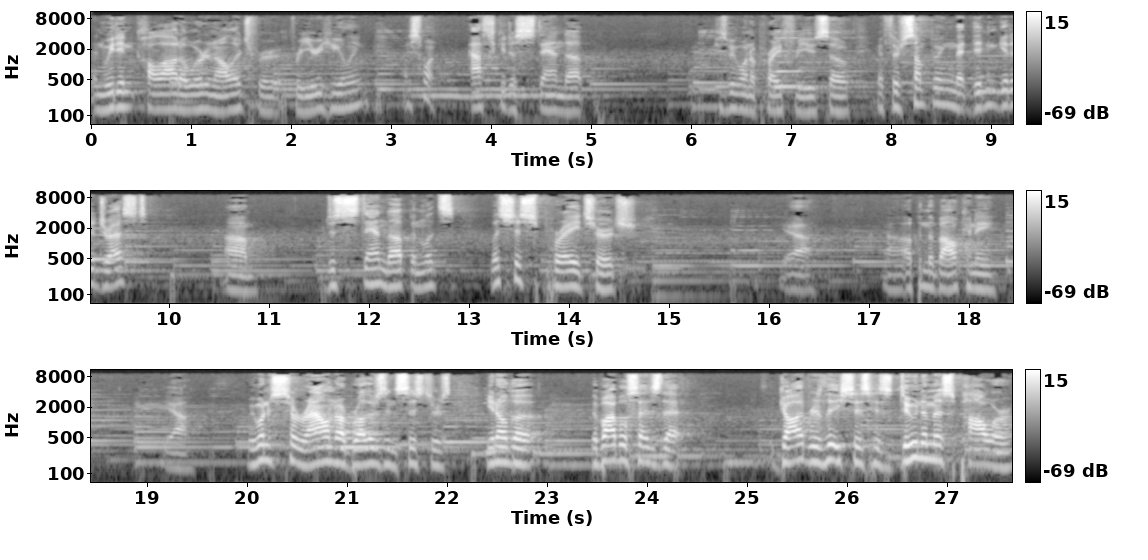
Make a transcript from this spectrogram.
and we didn't call out a word of knowledge for, for your healing, I just want to ask you to stand up because we want to pray for you. So if there's something that didn't get addressed, um, just stand up and let's let's just pray, church. Yeah, uh, up in the balcony. Yeah, we want to surround our brothers and sisters. You know the the Bible says that God releases His dunamis power,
